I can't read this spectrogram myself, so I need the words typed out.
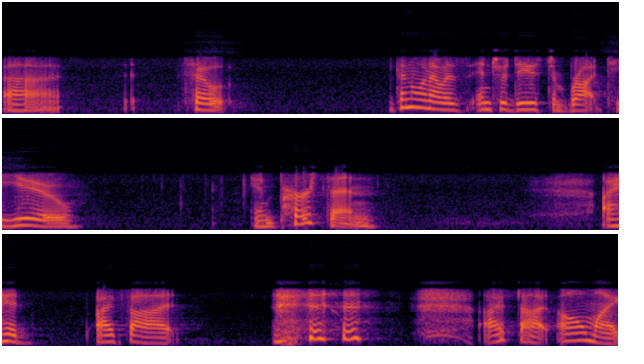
uh, so then when I was introduced and brought to you in person, I had, I thought, I thought, oh my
